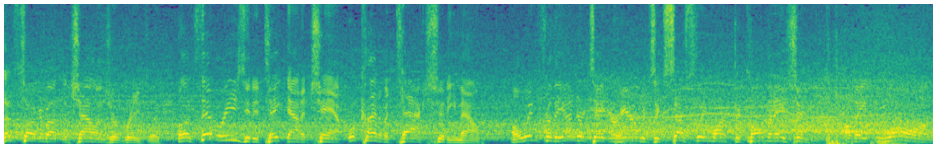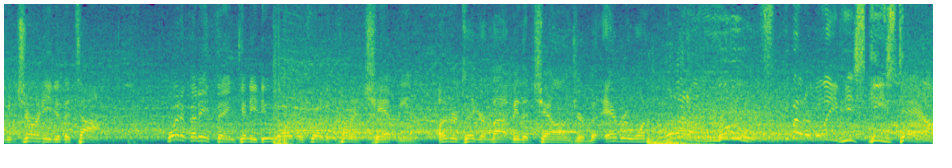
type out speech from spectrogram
Let's talk about the challenger briefly. Well, it's never easy to take down a champ. What kind of attack should he mount? A win for The Undertaker here would successfully mark the culmination of a long journey to the top. What, if anything, can he do to overthrow the current champion? Undertaker might be the challenger, but everyone, What a move! You better believe he's... He's down,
